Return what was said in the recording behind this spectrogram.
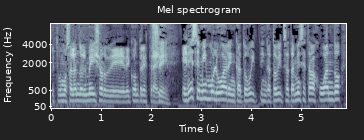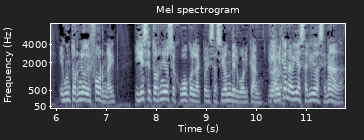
Estuvimos hablando del Major de, de Counter-Strike. Sí. En ese mismo lugar, en Katowice, en Katowice, también se estaba jugando en un torneo de Fortnite y ese torneo se jugó con la actualización del volcán. Y el volcán había salido hace nada.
